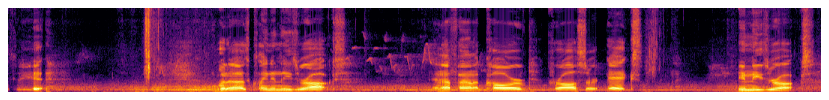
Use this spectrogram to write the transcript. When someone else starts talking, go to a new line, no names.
can see it. But I was cleaning these rocks and I found a carved cross or X in these rocks.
